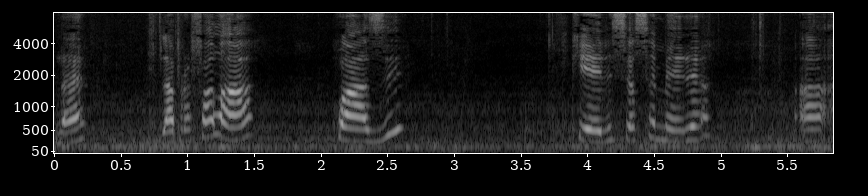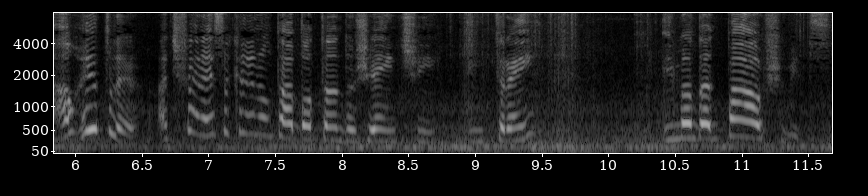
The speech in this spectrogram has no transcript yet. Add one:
né? Dá para falar quase que ele se assemelha a, ao Hitler. A diferença é que ele não tá botando gente em trem e mandando para Auschwitz.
